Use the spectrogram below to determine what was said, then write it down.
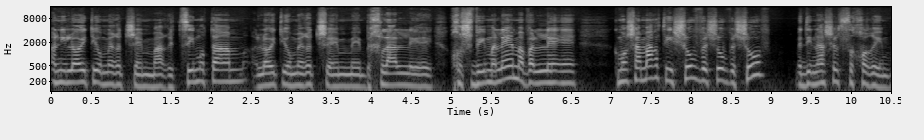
אני לא הייתי אומרת שהם מעריצים אותם, לא הייתי אומרת שהם אה, בכלל אה, חושבים עליהם, אבל אה, כמו שאמרתי, שוב ושוב ושוב, מדינה של סוחרים.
